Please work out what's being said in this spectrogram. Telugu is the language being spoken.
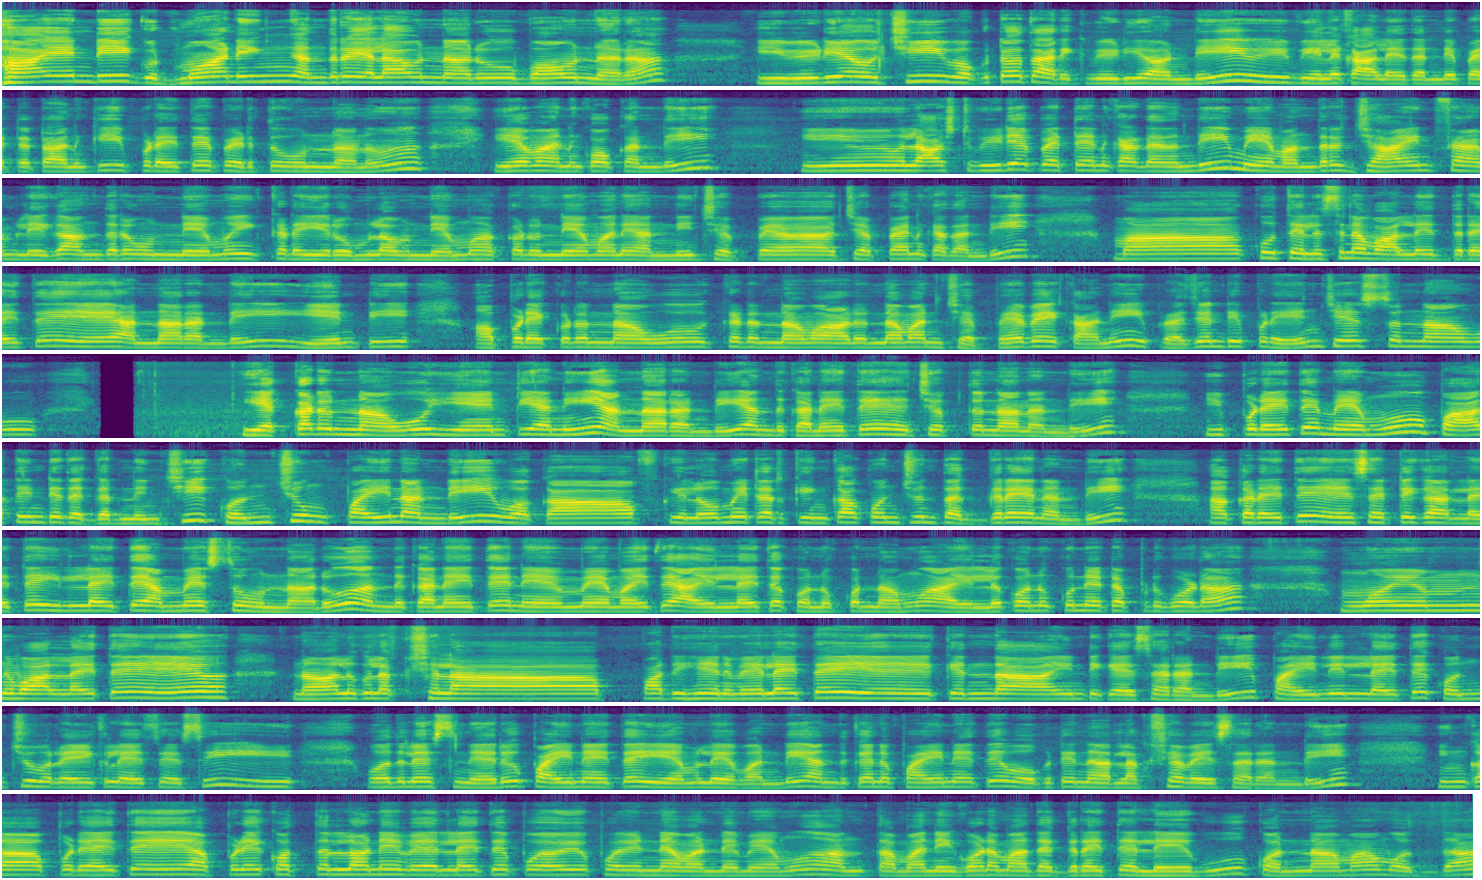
హాయ్ అండి గుడ్ మార్నింగ్. అందరూ ఎలా ఉన్నారు? బాగున్నారా? ఈ వీడియో వచ్చి ఒకటో తారీఖు వీడియో అండి. వీలు కాలేదండి పెట్టడానికి ఇప్పుడైతే పెడుతూ ఉన్నాను. ఏమనుకోకండి. ఈ లాస్ట్ వీడియో పెట్టాను కదండి. మేమందరం జాయింట్ ఫ్యామిలీగా అందరూ ఉన్నాము. ఇక్కడ ఈ రూమ్లో ఉన్నాము అక్కడ ఉన్నాము అని అన్నీ చెప్పా చెప్పాను కదండి. మాకు తెలిసిన వాళ్ళిద్దరైతే అన్నారండి ఏంటి? అప్పుడు ఎక్కడున్నావు? ఇక్కడ ఉన్నావు ఆడున్నావు? అని చెప్పేవే కానీ ప్రజెంట్ ఇప్పుడు ఏం చేస్తున్నావు? ఎక్కడున్నావు? ఏంటి? అని అన్నారండి. అందుకనైతే చెప్తున్నానండి. ఇప్పుడైతే మేము పాతింటి దగ్గర నుంచి కొంచెం పైన అండి ఒక హాఫ్ కిలోమీటర్కి ఇంకా కొంచెం దగ్గరేనండి. అక్కడైతే సెట్టిగారులు అయితే ఇల్లు అయితే అమ్మేస్తూ ఉన్నారు. అందుకనైతే నే మేమైతే ఆ ఇల్లు అయితే కొనుక్కున్నాము. ఆ ఇల్లు కొనుక్కునేటప్పుడు కూడా వాళ్ళైతే నాలుగు లక్షల పదిహేను వేలైతే కింద ఇంటికి వేసారండి పైన అయితే కొంచెం రేకులు వేసేసి వదిలేస్తున్నారు. పైన అయితే ఏం లేవండి. అందుకని పైన అయితే ఒకటిన్నర లక్ష వేశారండి. ఇంకా అప్పుడైతే అప్పుడే కొత్తల్లోనే వేర్లైతే పోయి పోయి ఉన్నామండి మేము. అంత మనీ కూడా మా దగ్గర అయితే లేవు. కొన్నామా వద్దా?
